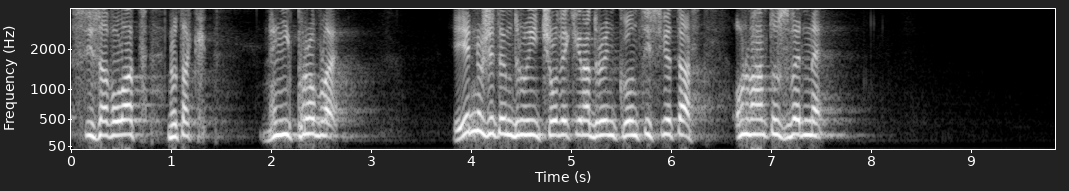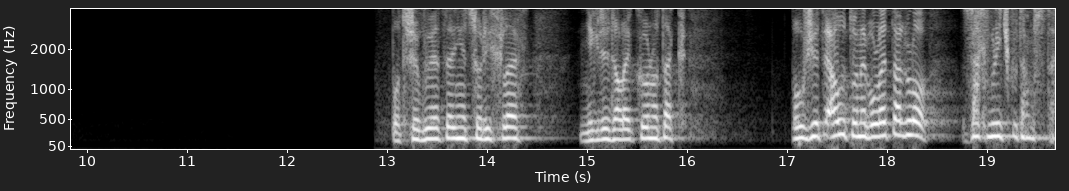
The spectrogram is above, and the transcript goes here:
si zavolat, no tak není problém. Je jedno, že ten druhý člověk je na druhém konci světa. On vám to zvedne. Potřebujete něco rychle, někde daleko, no tak použijete auto nebo letadlo, za chviličku tam jste.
